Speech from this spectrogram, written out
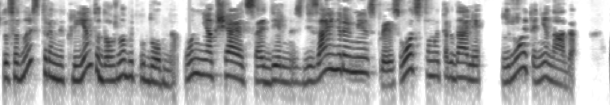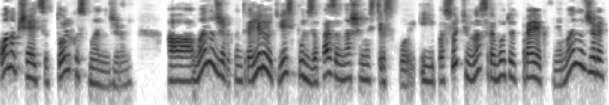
Что с одной стороны клиенту должно быть удобно. Он не общается отдельно с дизайнерами, с производством и так далее. Ему это не надо. Он общается только с менеджером. А менеджер контролирует весь путь заказа в нашей мастерской. И, по сути, у нас работают проектные менеджеры,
